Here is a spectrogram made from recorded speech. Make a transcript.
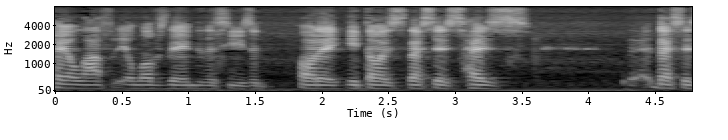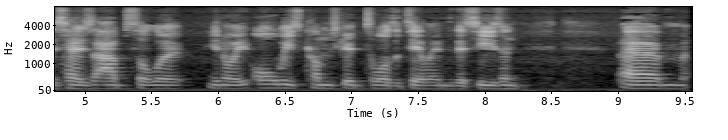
Kyle Lafferty loves the end of the season. All right, he does. This is his. This is his absolute. You know, he always comes good towards the tail end of the season. Um,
